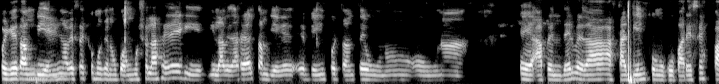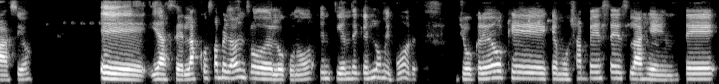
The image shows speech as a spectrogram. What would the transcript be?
porque también a veces como que nos ponemos mucho en las redes y, y la vida real también es, bien importante uno o una eh, aprender, ¿verdad? A estar bien con ocupar ese espacio. Eh, y hacer las cosas, ¿verdad? Dentro de lo que uno entiende que es lo mejor. Yo creo que, que muchas veces la gente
